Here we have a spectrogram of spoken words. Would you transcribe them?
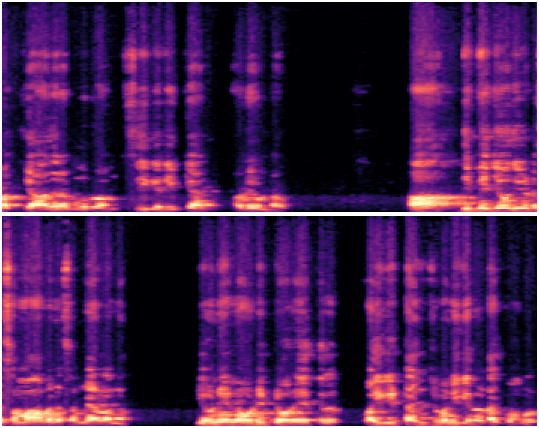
ഭക്ത്യാദരപൂർവം സ്വീകരിക്കാൻ അവിടെ ഉണ്ടാവും. ആ ദിവ്യജ്യോതിയുടെ സമാപന സമ്മേളനം യൂണിയൻ ഓഡിറ്റോറിയത്തിൽ വൈകിട്ട് അഞ്ചു മണിക്ക് നടക്കുമ്പോൾ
